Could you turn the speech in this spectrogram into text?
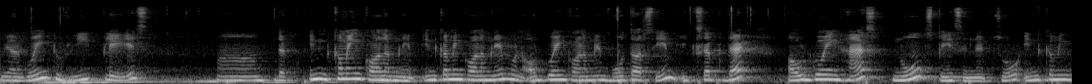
we are going to replace um, the incoming column name. Incoming column name and outgoing column name both are same except that outgoing has no space in it. So incoming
